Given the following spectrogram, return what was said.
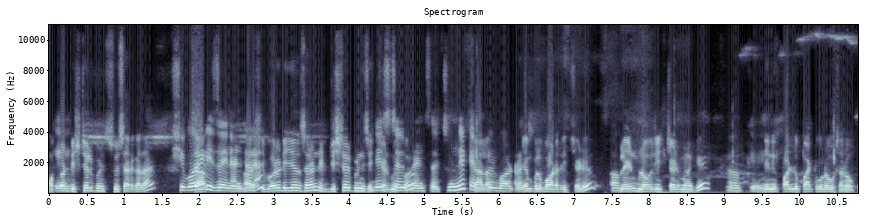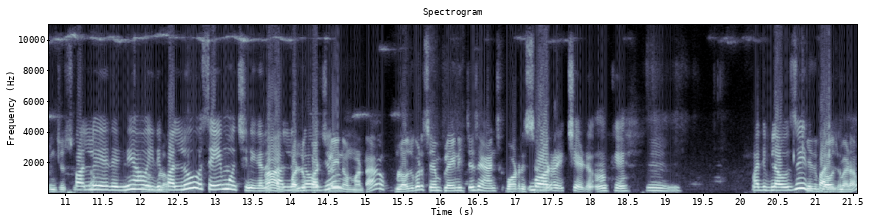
మొత్తం డిజిటల్ ప్రింట్స్ చూసారు కదా? షిబోరి డిజైన్ అంటారా? డిజైన్స్ డిజిటల్ ప్రింట్స్ ఇచ్చాడు డిజిటల్ మీకు. టెంపుల్ బార్డర్ టెంపుల్ బార్డర్ ఇచ్చాడు. ప్లెయిన్ బ్లౌజ్ ఇచ్చాడు మనకి. ఓకే దీనికి పళ్ళు పాటు కూడా ఒకసారి ఓపెన్ చేసి పళ్ళు ఏదండి? ఇది పళ్ళు సేమ్ వచ్చింది కదా పళ్ళు పాటు ప్లెయిన్ అన్నమాట. బ్లౌజ్ కూడా సేమ్ ప్లెయిన్ ఇచ్చేసి హ్యాండ్స్ బార్డర్ ఇస్తాడు. బార్డర్ ఇచ్చాడు ఓకే. అది బ్లౌజ్ ఇది బ్లౌజ్ మేడం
